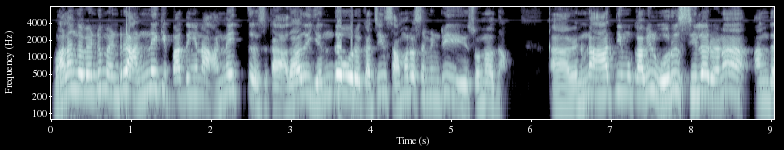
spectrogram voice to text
வழங்க வேண்டும் என்று அன்னைக்கு பாத்தீங்கன்னா அனைத்து க- அதாவது எந்த ஒரு கட்சியும் சமரசமின்றி சொன்னதுதான். வேணும்னா அதிமுகவில் ஒரு சிலர் வேணா அந்த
